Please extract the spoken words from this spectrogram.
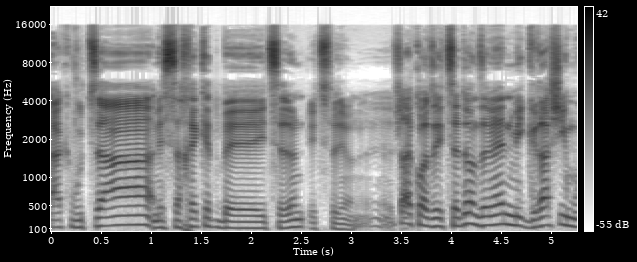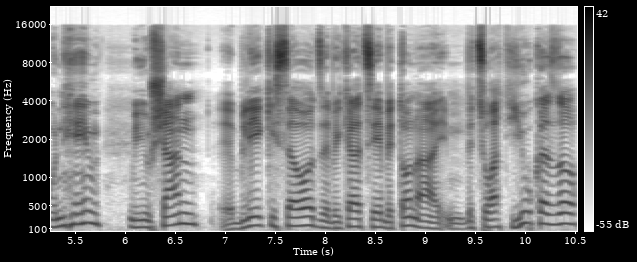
הקבוצה משחקת באיצטדיון, איצטדיון, אפשר לקרוא לזה איצטדיון, זה מעין מגרש אימונים מיושן, בלי כיסאות, זה בעיקר ציי בטון בצורת U כזו.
